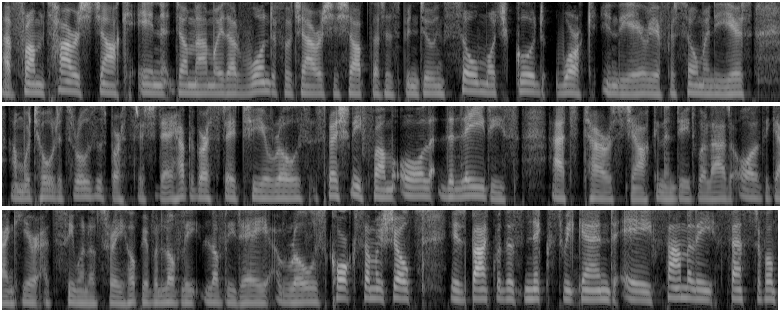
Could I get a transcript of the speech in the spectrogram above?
uh, from Tavistock in Dunmanway, that wonderful charity shop that has been doing so much good work in the area for so many years. And we're told it's Rose's birthday today. Happy birthday to you, Rose, especially from all the ladies at Tavistock. And indeed, we'll add all of the gang here at C103. Hope you have a lovely, lovely day, Rose. Cork Summer Show is back with us next weekend, a family festival.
